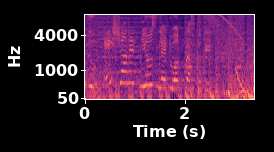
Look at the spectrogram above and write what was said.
ಇದು ಏಷ್ಯಾನೆಟ್ ನ್ಯೂಸ್ ನೆಟ್ವರ್ಕ್ ಪ್ರಸ್ತುತಿ. Boom!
